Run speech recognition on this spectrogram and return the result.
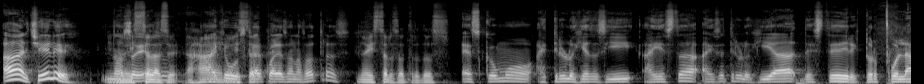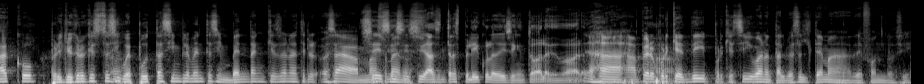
Ah, el Chile. No, sé. las- ajá, hay y que no buscar visto- cuáles son las otras. No he visto los otros dos. Es como, hay trilogías así. Hay esta, hay esta trilogía de este director polaco. Pero yo creo que estos hijueputas simplemente se inventan que es una trilogía, o sea, más Ah. sí, o sí, menos. sí, sí, hacen tres películas, dicen en toda la misma hora. Ajá, ajá, pero porque, di, porque sí, bueno, tal vez el tema de fondo, sí.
